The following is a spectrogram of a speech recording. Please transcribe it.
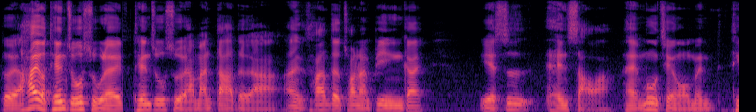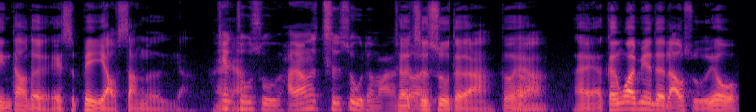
对，还有天竺鼠嘞，天竺鼠也还蛮大的啊，哎，它的传染病应该也是很少啊，嘿，目前我们听到的也是被咬伤而已啊。天竺鼠好像是吃素的嘛，它吃素的啊，对啊，哎、嗯，跟外面的老鼠又。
